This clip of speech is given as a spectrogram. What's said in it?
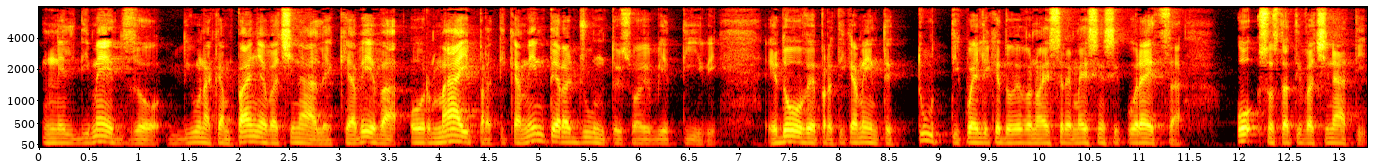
nel dimezzo di una campagna vaccinale che aveva ormai praticamente raggiunto i suoi obiettivi e dove praticamente tutti quelli che dovevano essere messi in sicurezza o sono stati vaccinati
